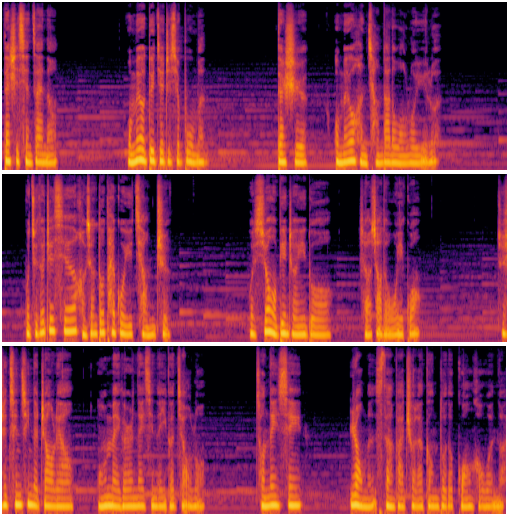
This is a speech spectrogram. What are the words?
但是现在呢，我没有对接这些部门，但是我没有很强大的网络舆论。我觉得这些好像都太过于强制。我希望我变成一朵小小的微光，只是轻轻的照亮。我们每个人内心的一个角落，从内心，让我们散发出来更多的光和温暖。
